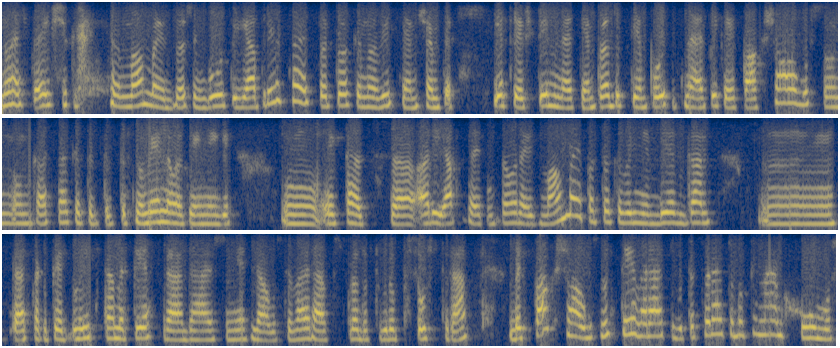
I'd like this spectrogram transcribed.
Nu, es teikšu, ka mammai droši vien būtu jāpriecājas par to, ka no visiem šiem te iepriekš pieminētiem produktiem puisis nē tikai pakšaugus, un, un kā saka, tad, tad tas nu viennozīmīgi mm, ir tāds uh, arī apsveikums vēlreiz mammai par to, ka viņi ir diezgan, mm, kā saka, pie, līdz tam ir piestrādājusi un iekļāvusi vairākus produktu grupas uzturā. Bet pakšaugus, nu, tie varētu būt, tas varētu būt, piemēram, humus,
